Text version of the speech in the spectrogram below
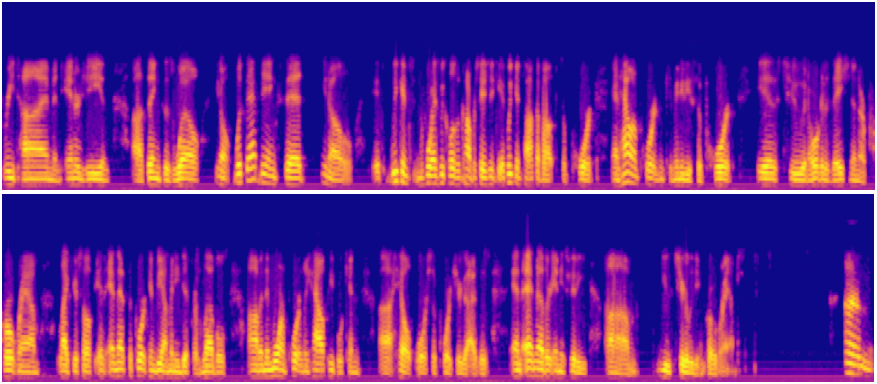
free time and energy and uh, things as well. You know, with that being said, you know, if we can, before as we close the conversation, if we can talk about support and how important community support is to an organization and a program like yourself, and, and that support can be on many different levels, um, and then more importantly, how people can uh, help or support your guys' and, and other inner city um, youth cheerleading programs. Um,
